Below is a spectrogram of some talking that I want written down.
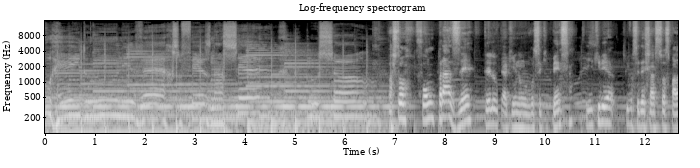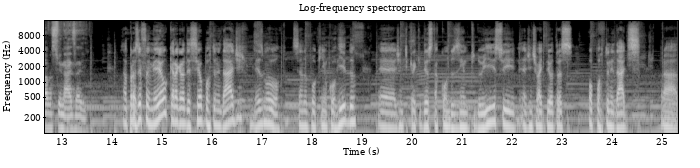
o Rei do universo fez nascer o sol. Pastor, foi um prazer tê-lo aqui no Você Que Pensa e queria que você deixasse suas palavras finais aí. O prazer foi meu, quero agradecer a oportunidade, mesmo sendo um pouquinho corrido. É, a gente crê que Deus está conduzindo tudo isso e a gente vai ter outras oportunidades para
